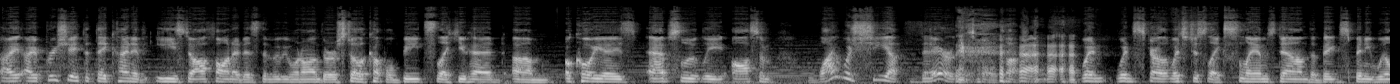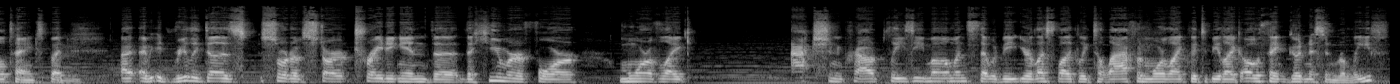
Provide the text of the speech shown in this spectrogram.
I, I appreciate that they kind of eased off on it as the movie went on. There were still a couple beats, like you had um, Okoye's absolutely awesome. Why was she up there this whole time when when Scarlet Witch just like slams down the big spinny wheel tanks? But I, I, it really does sort of start trading in the the humor for more of like action crowd pleasy moments that would be you're less likely to laugh and more likely to be like oh thank goodness and relief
